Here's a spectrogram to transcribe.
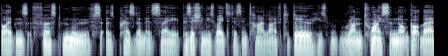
Biden's first moves as president? It's a position he's waited his entire life to do. He's run twice and not got there.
